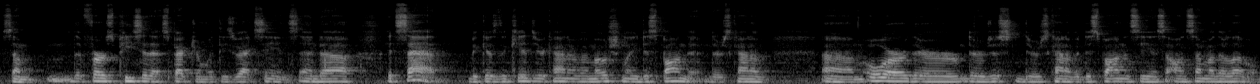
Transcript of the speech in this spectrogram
some the first piece of that spectrum with these vaccines, and uh, it's sad because the kids are kind of emotionally despondent. There's kind of um, or they're they're just there's kind of a despondency on some other level.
